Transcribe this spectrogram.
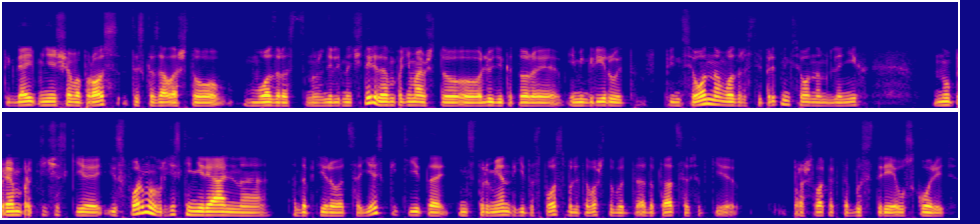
Тогда мне еще вопрос. Ты сказала, что возраст нужно делить на 4. Да мы понимаем, что люди, которые эмигрируют в пенсионном возрасте, предпенсионном, для них, ну, прям практически из формул практически нереально адаптироваться. Есть какие-то инструменты, какие-то способы для того, чтобы эта адаптация все-таки прошла как-то быстрее, ускорить?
